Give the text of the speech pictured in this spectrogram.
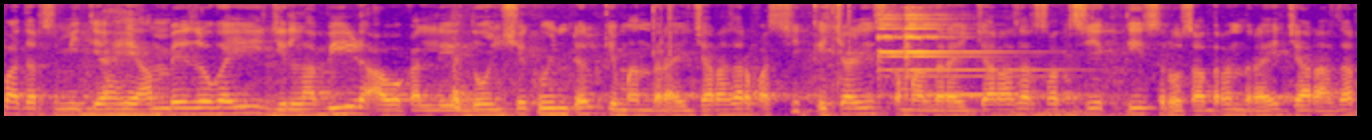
बाजार समिती आहे. आंबेजोगाई जिल्हा बीड अवकाल्य दोनशे क्विंटल किमान दर आहे चार हजार पाचशे एक्केचाळीस कमाल दर आहे चार हजार सातशे एकतीस सर्वसाधारण दर आहे चार हजार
